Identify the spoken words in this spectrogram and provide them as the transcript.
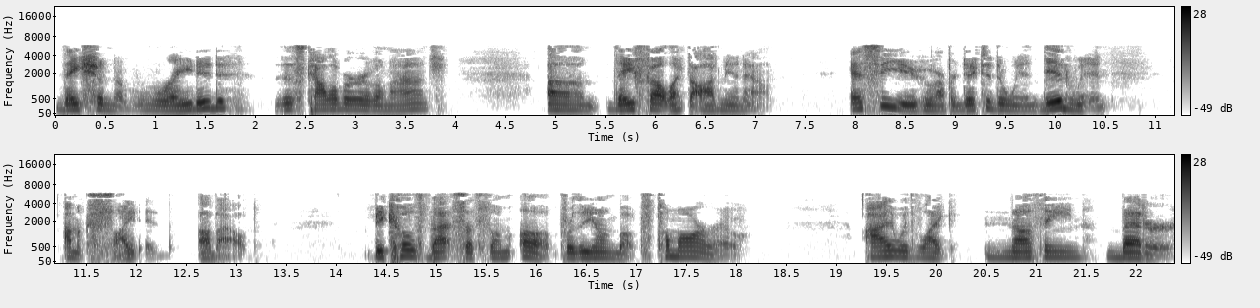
They shouldn't have rated this caliber of a match. Um, they felt like the odd man out. SCU, who are predicted to win, did win, I'm excited about. Because that sets them up for the Young Bucks tomorrow. I would like nothing better,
